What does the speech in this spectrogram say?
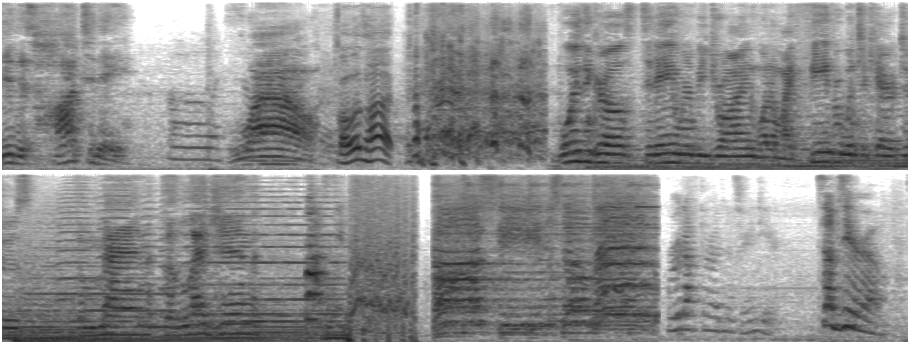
it is hot today. Oh, it's so Wow. Oh, it's hot. Boys and girls, today we're going to be drawing one of my favorite winter characters, the man, the legend, Frosty. Frosty the Snowman. Rudolph the Red-Nosed Reindeer. Sub-Zero.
